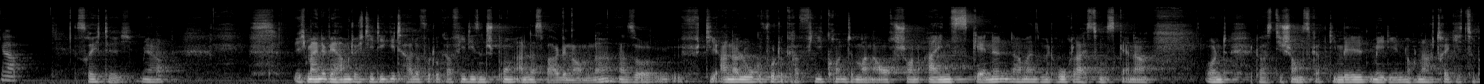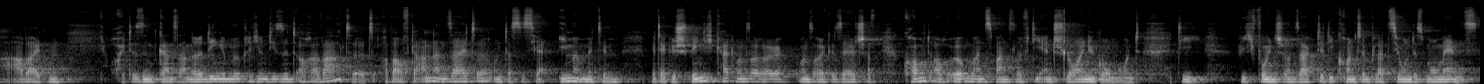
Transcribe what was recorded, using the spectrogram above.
Ja. Das ist richtig, ja. Ich meine, wir haben durch die digitale Fotografie diesen Sprung anders wahrgenommen. Ne? Also die analoge Fotografie konnte man auch schon einscannen, damals mit Hochleistungsscanner. Und du hast die Chance gehabt, die Medien noch nachträglich zu bearbeiten. Heute sind ganz andere Dinge möglich und die sind auch erwartet. Aber auf der anderen Seite, und das ist ja immer mit, dem, mit der Geschwindigkeit unserer, unserer Gesellschaft, kommt auch irgendwann zwangsläufig die Entschleunigung und die, wie ich vorhin schon sagte, die Kontemplation des Moments.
